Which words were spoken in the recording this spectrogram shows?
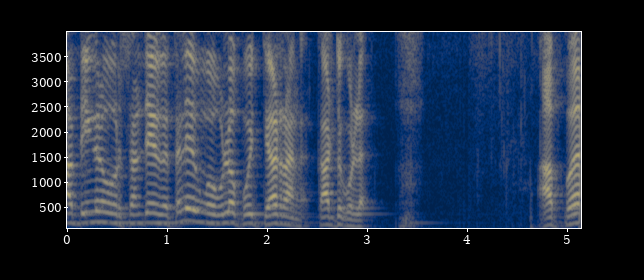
அப்படிங்கிற ஒரு சந்தேகத்தில் இவங்க உள்ளே போய் தேடுறாங்க காட்டுக்குள்ளே. அப்போ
